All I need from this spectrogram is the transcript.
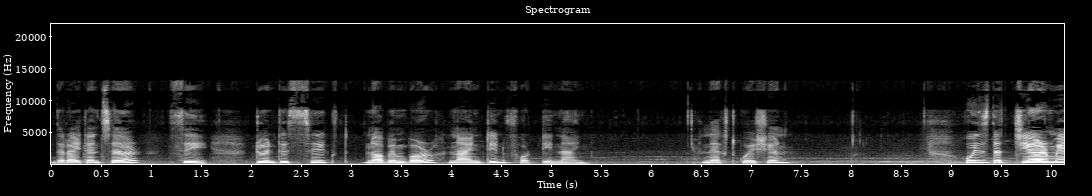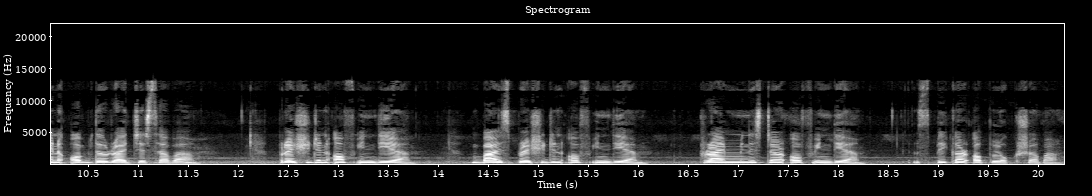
The right answer C. 26 November 1949. Next question. Who is the chairman of the Rajya Sabha? President of India, Vice President of India, Prime Minister of India, Speaker of Lok Sabha.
